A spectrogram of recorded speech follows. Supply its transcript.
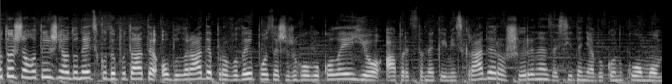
Поточного тижня у Донецьку депутати облради провели позачергову колегію, а представники міськради розширене засідання виконкому.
